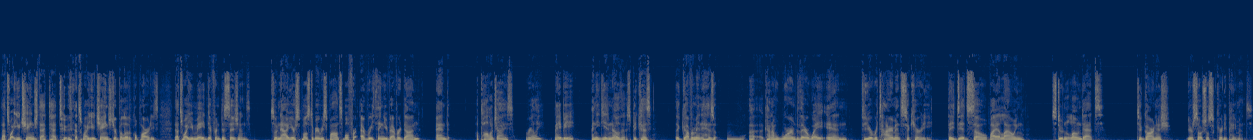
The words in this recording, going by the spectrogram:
That's why you changed that tattoo. That's why you changed your political parties. That's why you made different decisions. So now you're supposed to be responsible for everything you've ever done and apologize. Really? Maybe. I need you to know this because the government has uh, kind of wormed their way in to your retirement security. They did so by allowing student loan debts to garnish your social security payments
